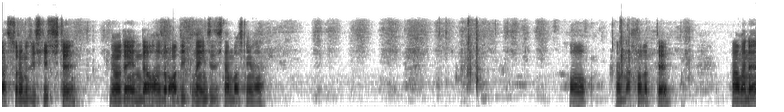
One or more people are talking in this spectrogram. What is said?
dasturimiz ishga tushdi bu yerda endi hozir oddiy plain chizishdan boshlayman Hop, mana holatda. Hammani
